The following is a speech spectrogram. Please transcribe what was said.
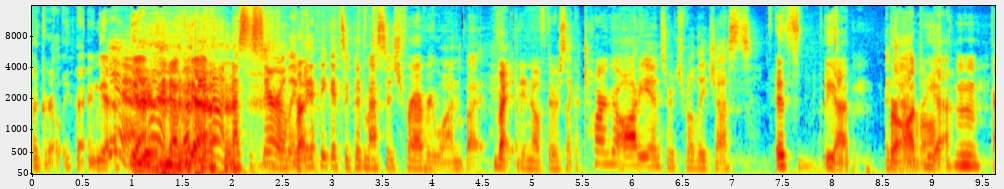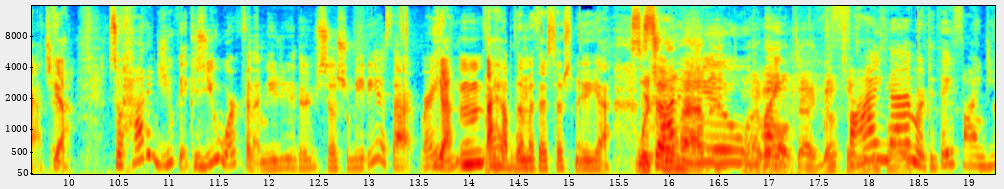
a girly thing. Yeah, yeah, yeah, kind of. I mean, Yeah. not necessarily. I mean, I think it's a good message for everyone, but Right. I didn't know if there was like a target audience or it's really just It's yeah broad. general- Yeah, mm, Gotcha. Yeah. So how did you get? Because you work for them, you do their social media. Is that right? yeah. mm, I help them with their social media. Yeah. Which so, we'll How did have, you, we'll have like, it all tagged up so Find them, or did they find you?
